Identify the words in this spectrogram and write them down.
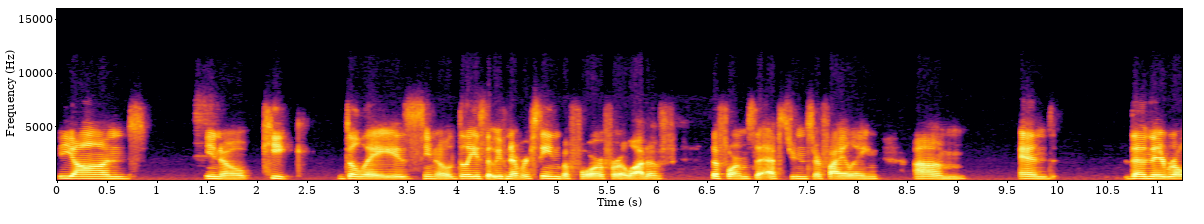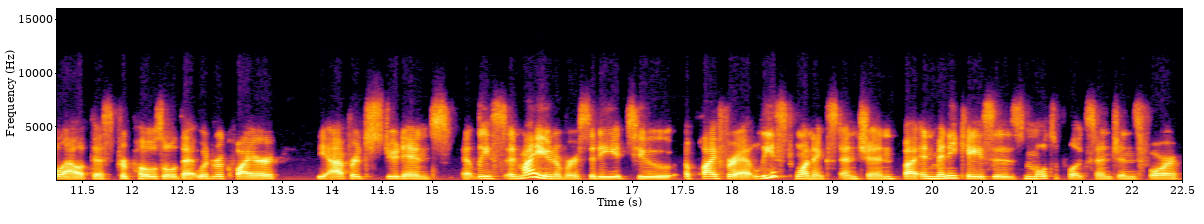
beyond you know peak delays you know delays that we've never seen before for a lot of the forms that F students are filing. Um, and then they roll out this proposal that would require the average student, at least in my university, to apply for at least one extension, but in many cases, multiple extensions for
